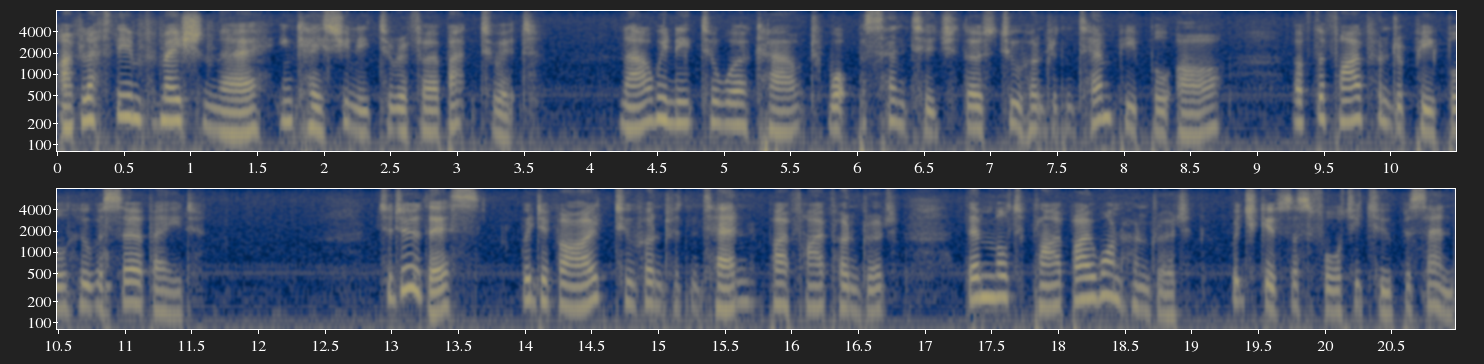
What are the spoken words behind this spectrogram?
I've left the information there in case you need to refer back to it. Now we need to work out what percentage those 210 people are of the 500 people who were surveyed. To do this, we divide 210 by 500, then multiply by 100, which gives us 42%.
